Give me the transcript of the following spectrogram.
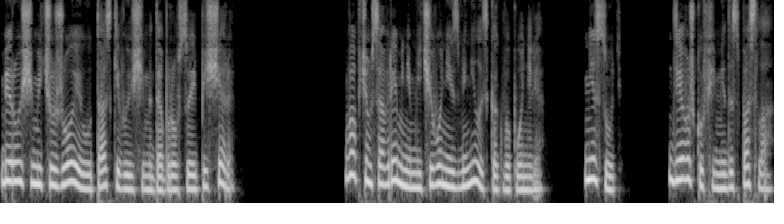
берущими чужое и утаскивающими добро в свои пещеры. В общем, со временем ничего не изменилось, как вы поняли. Не суть. Девушку Фемида спасла.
